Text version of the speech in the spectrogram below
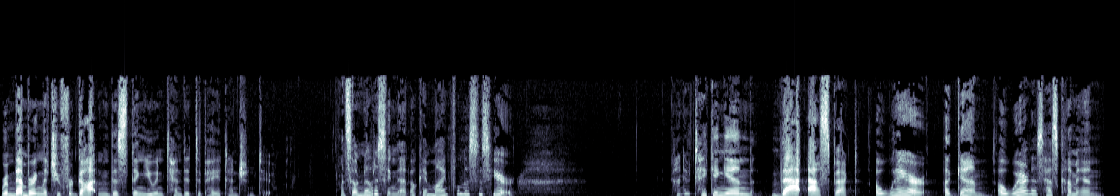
remembering that you've forgotten this thing you intended to pay attention to. And so noticing that, okay, mindfulness is here. Kind of taking in that aspect. Aware, again, awareness has come in.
